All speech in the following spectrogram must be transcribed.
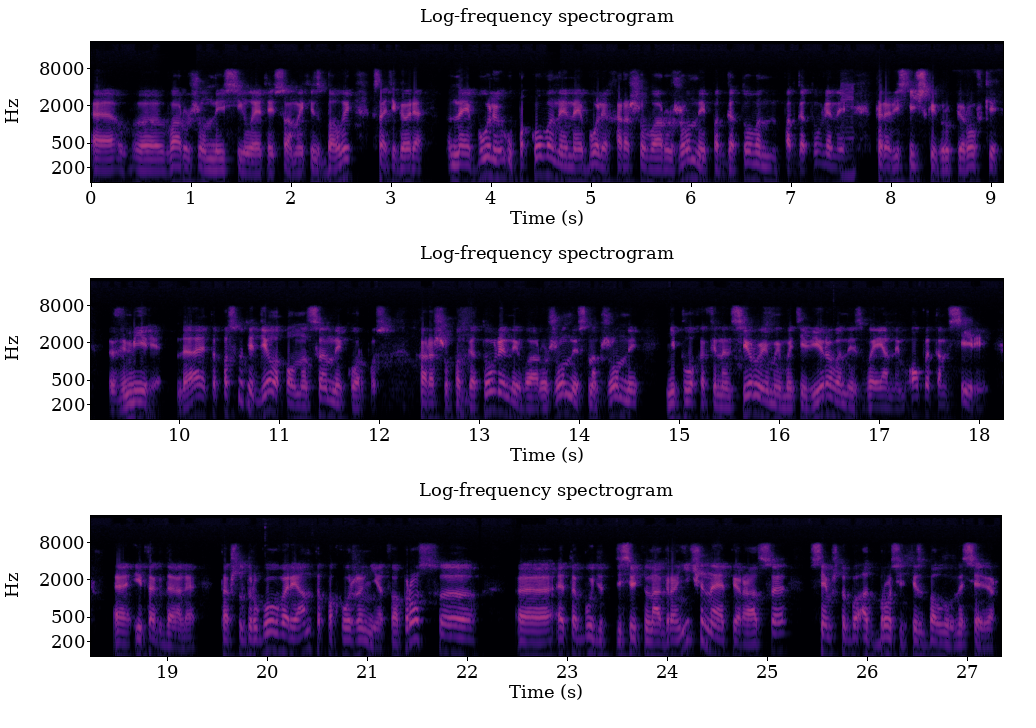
э, вооруженные силы этой самой Хизбаллы. Кстати говоря, наиболее упакованные, наиболее хорошо вооруженные, подготовленные, подготовленные террористической группировки в мире. Да, это, по сути дела, полноценный корпус. Хорошо подготовленный, вооруженный, снабженный, неплохо финансируемый, мотивированный, с военным опытом в Сирии э, и так далее. Так что другого варианта, похоже, нет. Вопрос, э, э, это будет действительно ограниченная операция с тем, чтобы отбросить Хизбаллу на север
